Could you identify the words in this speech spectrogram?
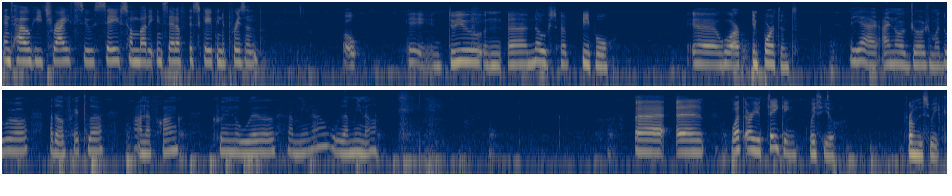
and how he tried to save somebody instead of escaping the prison. Oh, okay. Do you uh, know uh, people uh, who are important? Yeah, I know George Maduro, Adolf Hitler, Anne Frank, Queen Wilhelmina. Wilhelmina. Uh, and what are you taking with you from this week?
